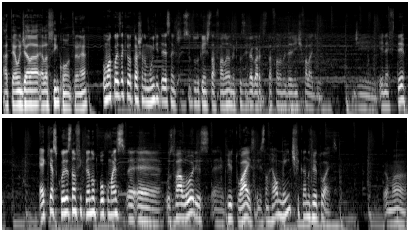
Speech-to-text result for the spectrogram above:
até onde ela, ela se encontra, né? Uma coisa que eu tô achando muito interessante disso tudo que a gente tá falando, inclusive agora que você tá falando de a gente falar de, de NFT, é que as coisas estão ficando um pouco mais. É, é, os valores é, virtuais, eles estão realmente ficando virtuais. É uma.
